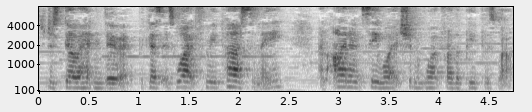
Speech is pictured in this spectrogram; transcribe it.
to just go ahead and do it because it's worked for me personally and I don't see why it shouldn't work for other people as well.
